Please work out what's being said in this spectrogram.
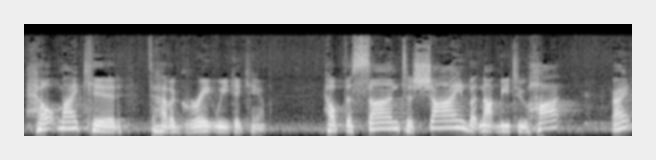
help my kid to have a great week at camp. Help the sun to shine but not be too hot, right?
